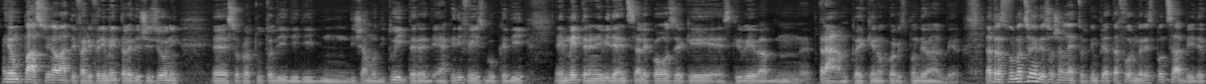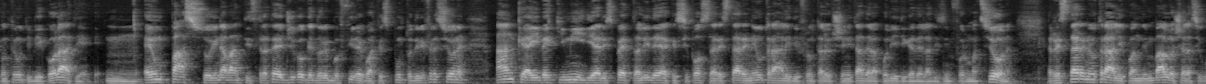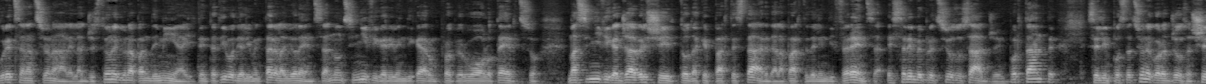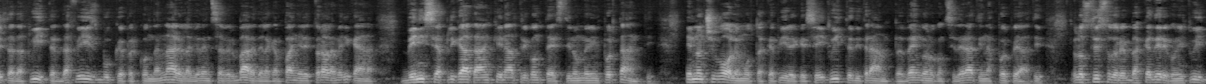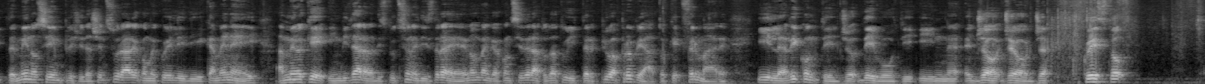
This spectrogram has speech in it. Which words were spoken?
è un passo in avanti, fa riferimento alle decisioni eh, soprattutto di, di, di, diciamo, di, Twitter e anche di Facebook, di eh, mettere in evidenza le cose che scriveva mh, Trump e che non corrispondevano al vero. La trasformazione dei social network in piattaforme responsabili dei contenuti veicolati mh, è un passo in avanti strategico che dovrebbe offrire qualche spunto di riflessione anche ai vecchi media rispetto all'idea che si possa restare neutrali di fronte alle oscenità della politica e della disinformazione. Restare neutrali quando in ballo c'è la sicurezza nazionale, la gestione di una pandemia, il tentativo di alimentare la violenza non significa rivendicare un proprio ruolo terzo, ma significa già aver scelto da che parte stare, dalla parte dell'indifferenza, e sarebbe prezioso, saggio e importante se l'impostazione coraggiosa scelta da Twitter, da Facebook, per condannare la violenza verbale della campagna elettorale americana venisse applicata anche in altri contesti non meno importanti. E non ci vuole molto a capire che se i tweet di Trump vengono considerati inappropriati, lo stesso dovrebbe accadere con i tweet meno semplici da censurare come quelli di Khamenei, a meno che invitare alla distruzione di Israele non venga considerato da Twitter più appropriato che fermare il riconteggio dei voti in Georgia. Questo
